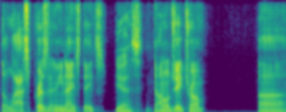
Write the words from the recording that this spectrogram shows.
The last president of the United States, yes. Donald J. Trump, uh,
